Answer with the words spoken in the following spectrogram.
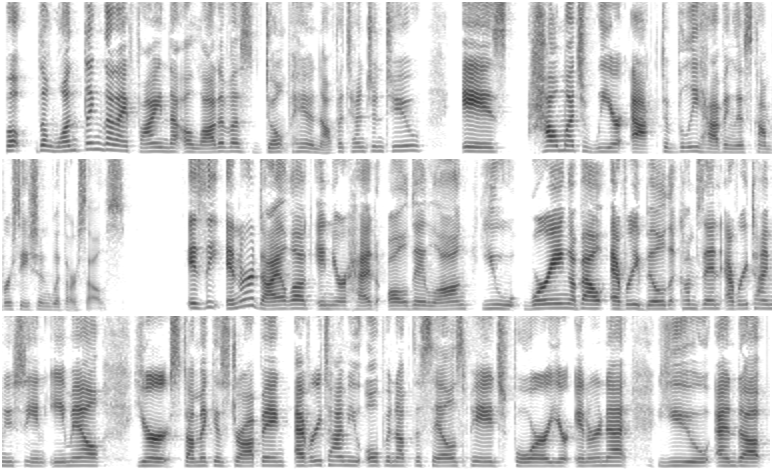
But the one thing that I find that a lot of us don't pay enough attention to is how much we are actively having this conversation with ourselves. Is the inner dialogue in your head all day long? You worrying about every bill that comes in, every time you see an email, your stomach is dropping. Every time you open up the sales page for your internet, you end up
